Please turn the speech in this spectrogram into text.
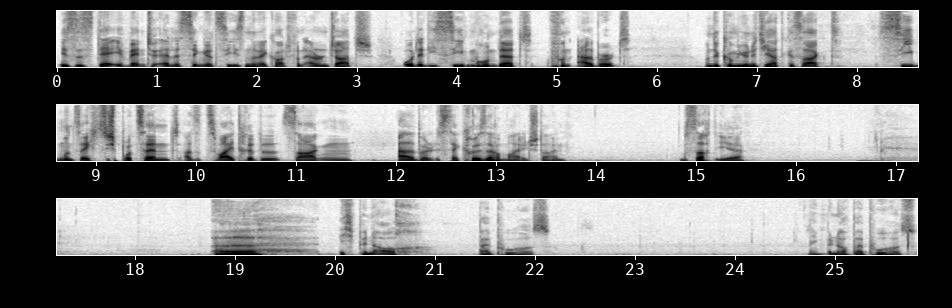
Ist es der eventuelle Single-Season-Rekord von Aaron Judge oder die 700 von Albert? Und die Community hat gesagt, 67 Prozent, also zwei Drittel, sagen, Albert ist der größere Meilenstein. Was sagt ihr? Äh, ich bin auch bei Puhos. Ich bin auch bei Puhos.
